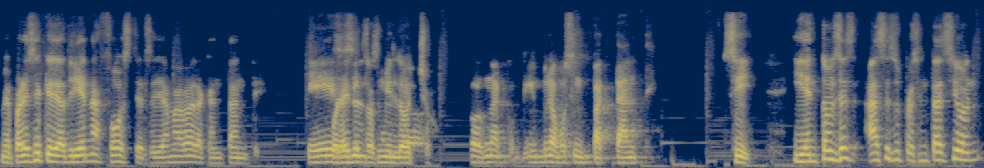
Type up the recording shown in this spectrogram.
me parece que de Adriana Foster, se llamaba la cantante, Sí, por ahí sí, del sí, 2008. con Una, una voz impactante. Sí, y entonces hace su presentación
